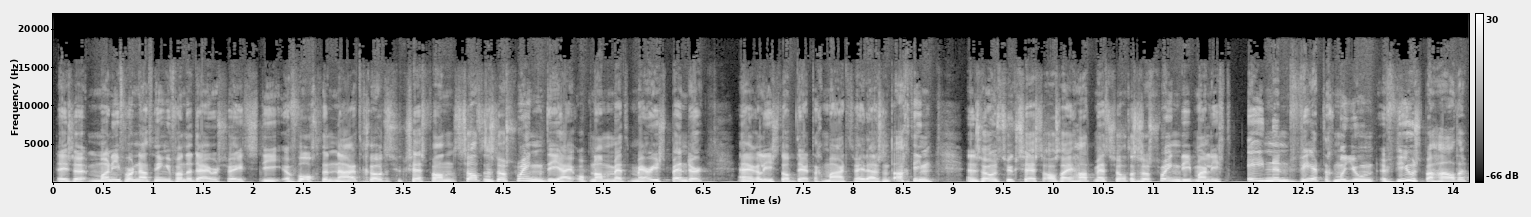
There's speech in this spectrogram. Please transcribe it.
Deze Money for Nothing van de Dire Straits... die volgde na het grote succes van Sultans of Swing... die hij opnam met Mary Spender en released op 30 maart 2018. En zo'n succes als hij had met Sultans of Swing... die maar liefst 41 miljoen views behaalde...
